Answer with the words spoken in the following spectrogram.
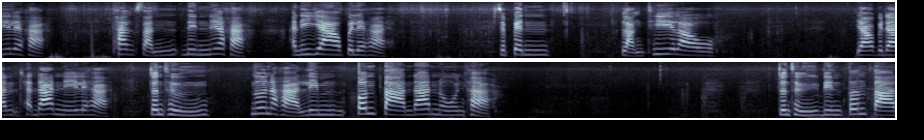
นี่เลยค่ะ ทางสันดินเนี่ยค่ะ อันนี้ยาวไปเลยค่ะ จะเป็นหลังที่เรา ยาวไปด้านด้านนี้เลยค่ะ จนถึง นู่นนะคะริมต้นตาลด้านนู้นค่ะ จนถึงดินต้นตาล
